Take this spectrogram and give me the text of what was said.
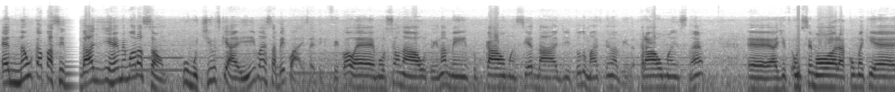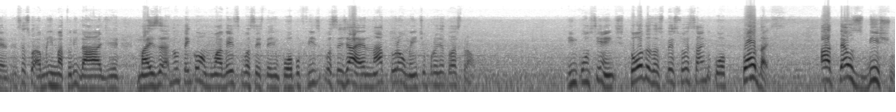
é não capacidade de rememoração, por motivos que aí vai saber quais. Aí tem que ver qual é, emocional, treinamento, calma, ansiedade, tudo mais que tem na vida. Traumas, né? É, onde você mora, como é que é, essas coisas, imaturidade, mas eh, não tem como. Uma vez que você esteja em um corpo físico, você já é naturalmente um projetor astral. Inconsciente. Todas as pessoas saem do corpo. Todas. Até os bichos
